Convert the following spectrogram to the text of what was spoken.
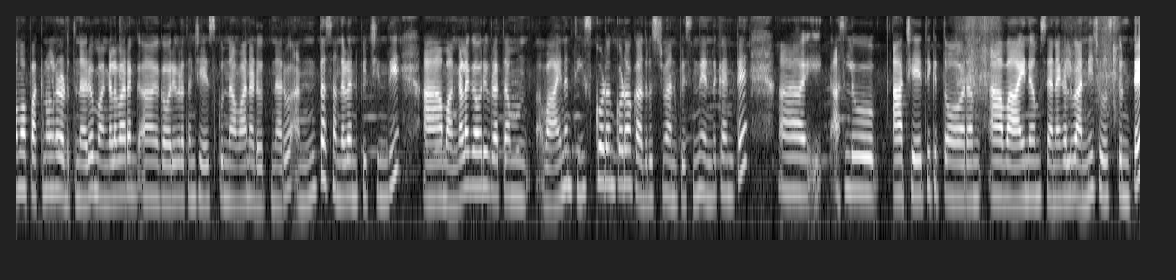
మా పక్కన వాళ్ళు అడుగుతున్నారు మంగళవారం ఆ, గౌరీ వ్రతం చేసుకున్నావా? అని అడుగుతున్నారు. అంత సందడి అనిపించింది. ఆ మంగళ గౌరీ వ్రతం వాయనం తీసుకోవడం కూడా ఒక అదృష్టం అనిపిస్తుంది. ఎందుకంటే అసలు ఆ చేతికి తోరం ఆ వాయనం శనగలు అన్నీ చూస్తుంటే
